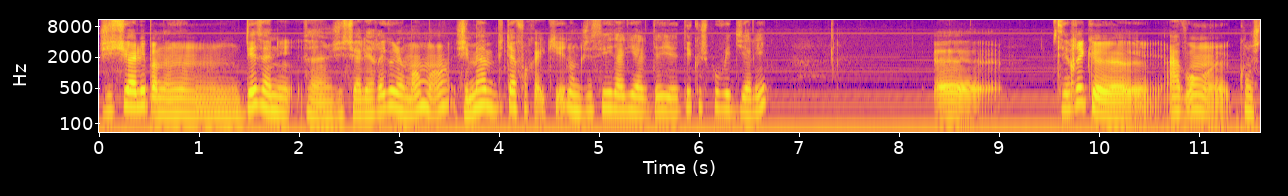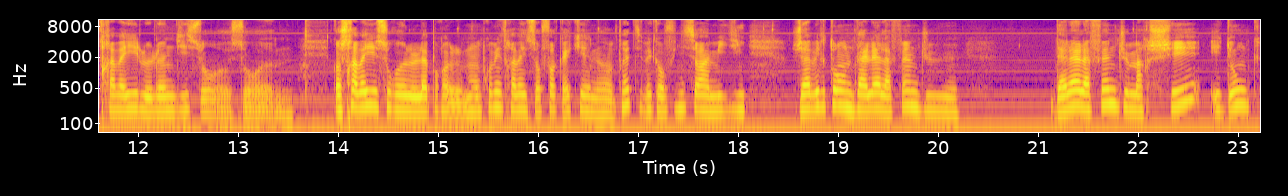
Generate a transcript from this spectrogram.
J'y suis allé pendant des années. Enfin, j'y suis allé régulièrement, moi. J'ai même habité à Fort Calquier, donc j'essayais d'aller dès, que je pouvais d'y aller. Euh, c'est vrai que avant, euh, quand je travaillais le lundi sur, quand je travaillais sur mon premier travail sur Fort et la retraite, c'est vrai qu'en finissant à midi, j'avais le temps d'aller à la fin du d'aller à la fin du marché et donc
